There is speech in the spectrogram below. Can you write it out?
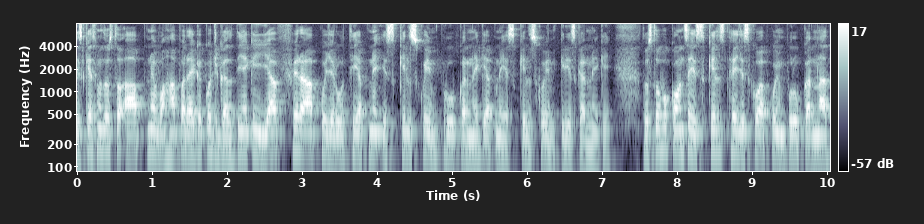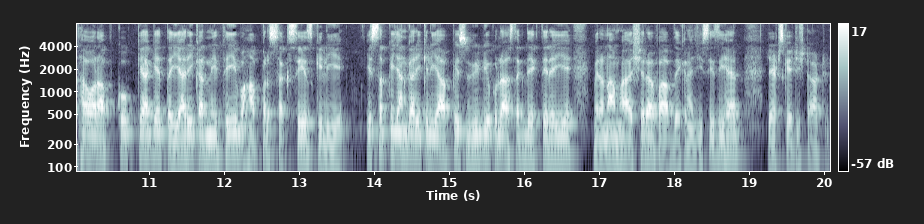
इस केस में दोस्तों, आपने वहाँ पर रहकर कुछ गलतियाँ की, या फिर आपको ज़रूरत थी अपने स्किल्स को इम्प्रूव करने की, अपने स्किल्स को इंक्रीज़ करने की? दोस्तों, वो कौन से स्किल्स थे जिसको आपको इम्प्रूव करना था और आपको क्या क्या तैयारी करनी थी वहाँ पर सक्सेस के लिए? इस सब की जानकारी के लिए आप इस वीडियो को लास्ट तक देखते रहिए। मेरा नाम है अशरफ, आप देख रहे हैं G C C help let's get started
